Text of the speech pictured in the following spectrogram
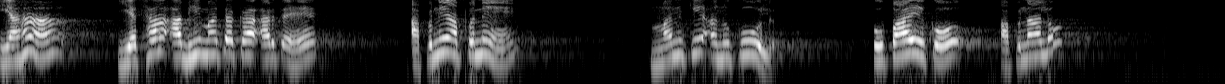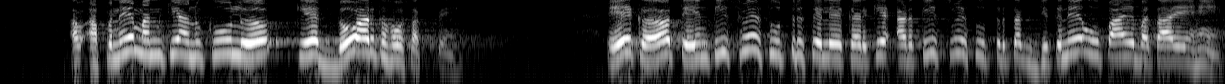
यहाँ यथा अभिमत का अर्थ है अपने अपने मन के अनुकूल उपाय को अपना लो। अब अपने मन के अनुकूल के दो अर्थ हो सकते हैं। एक, तैतीसवें सूत्र से लेकर के अड़तीसवें सूत्र तक जितने उपाय बताए हैं,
